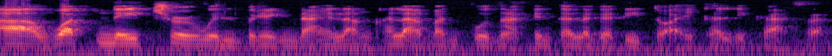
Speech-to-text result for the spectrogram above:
ah, what nature will bring dahil ang kalaban po natin talaga dito ay kalikasan.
